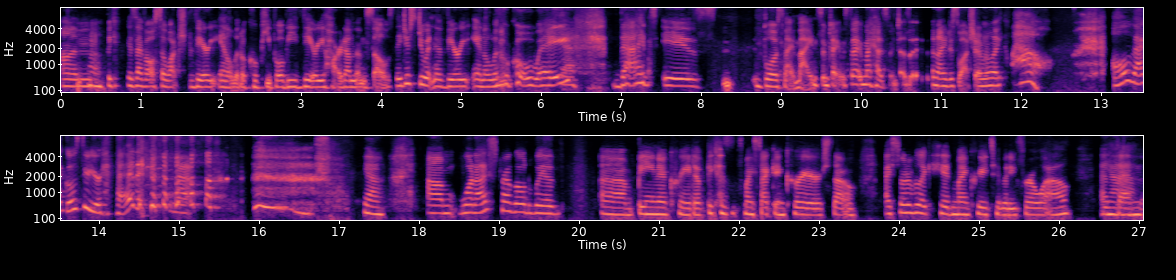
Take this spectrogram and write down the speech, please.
um, mm-hmm. because I've also watched very analytical people be very hard on themselves. They just do it in a very analytical way yeah. that is blows my mind sometimes. My husband does it, and I just watch it, and I'm like, wow, all of that goes through your head. yeah. yeah. Um, what I struggled with um, being a creative because it's my second career, so I sort of like hid my creativity for a while, and yeah. then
